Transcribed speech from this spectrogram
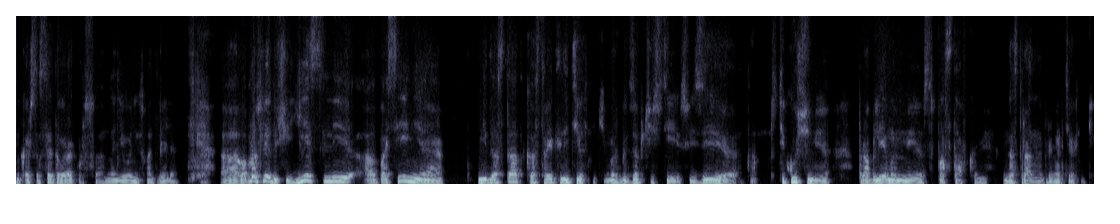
мне кажется, с этого ракурса на него не смотрели. А, вопрос следующий. Есть ли опасения недостатка строительной техники, может быть, запчастей в связи там, с текущими проблемами с поставками иностранной, например, техники?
